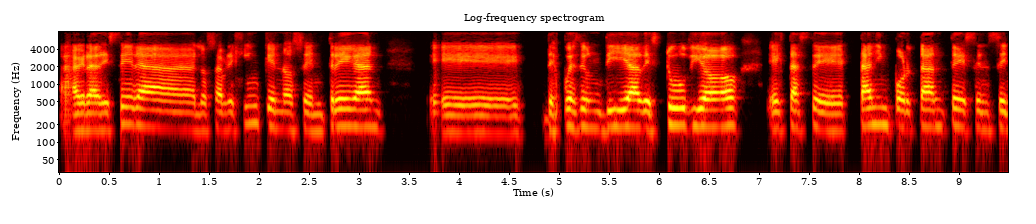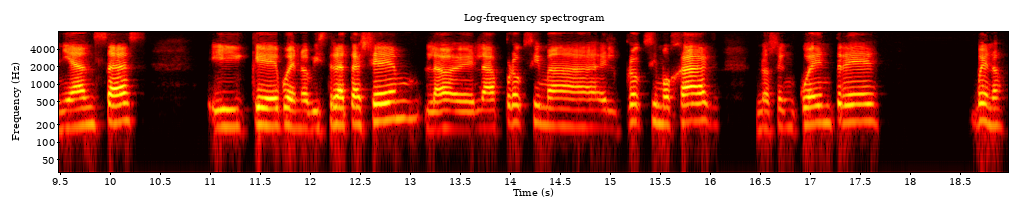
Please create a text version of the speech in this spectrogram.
Agradecer a los abrejín que nos entregan eh, después de un día de estudio estas eh, tan importantes enseñanzas y que, bueno, Bistrat Hashem, la, próxima, el próximo Hag nos encuentre, bueno,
